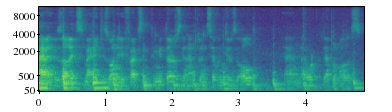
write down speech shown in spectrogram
Hi, my name is Alek. My height is 185 centimeters and I'm 27 years old and I work with Apple Models.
